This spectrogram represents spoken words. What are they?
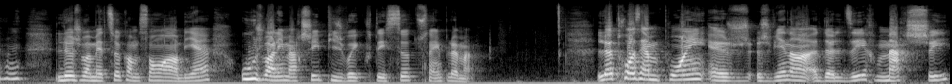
là je vais mettre ça comme son ambiant ou je vais aller marcher puis je vais écouter ça tout simplement. Le troisième point, euh, je, viens de le dire, marcher.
